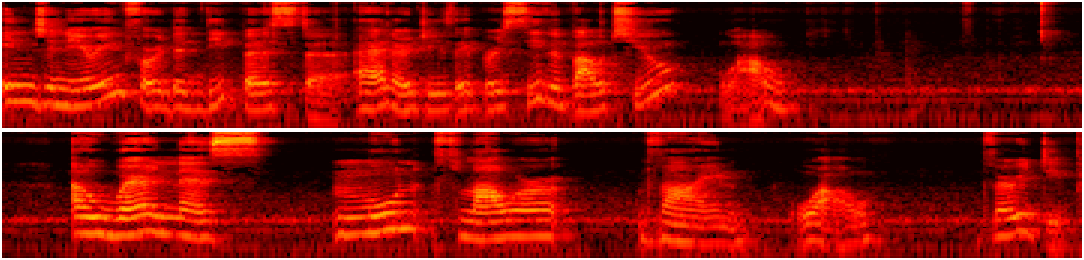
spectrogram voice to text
engineering for the deepest uh, energies they perceive about you. Wow. Awareness, moonflower vine. Wow, very deep.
